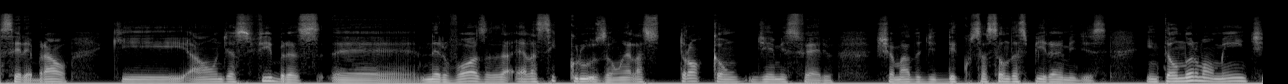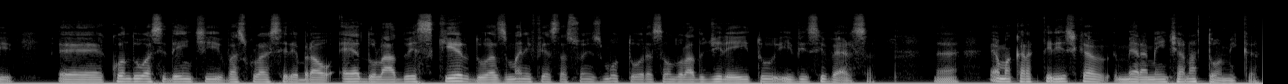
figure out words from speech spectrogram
cerebral que, aonde as fibras é, nervosas elas se cruzam, elas trocam de hemisfério, chamado de decussação das pirâmides. Então, normalmente, é, quando o acidente vascular cerebral é do lado esquerdo, as manifestações motoras são do lado direito e vice-versa. Né? É uma característica meramente anatômica.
